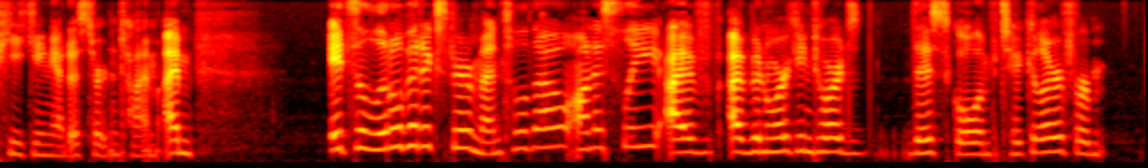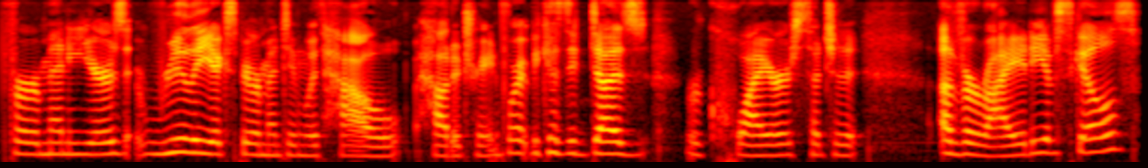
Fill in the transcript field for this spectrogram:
peaking at a certain time. I'm it's a little bit experimental though, honestly. I've I've been working towards this goal in particular for for many years, really experimenting with how how to train for it because it does require such a a variety of skills.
